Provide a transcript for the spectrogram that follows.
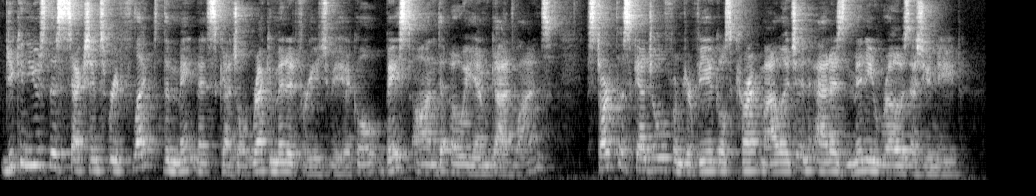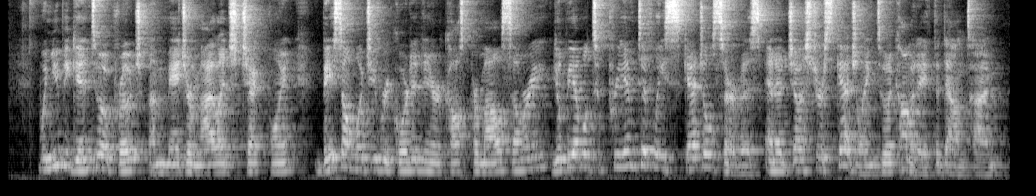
You can use this section to reflect the maintenance schedule recommended for each vehicle based on the OEM guidelines. Start the schedule from your vehicle's current mileage and add as many rows as you need. When you begin to approach a major mileage checkpoint, based on what you've recorded in your cost per mile summary, you'll be able to preemptively schedule service and adjust your scheduling to accommodate the downtime.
